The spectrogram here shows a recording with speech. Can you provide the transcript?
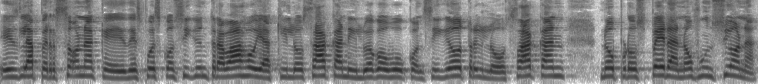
Es la persona que después consigue un trabajo y aquí lo sacan y luego consigue otro y lo sacan, no prospera, no funciona.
